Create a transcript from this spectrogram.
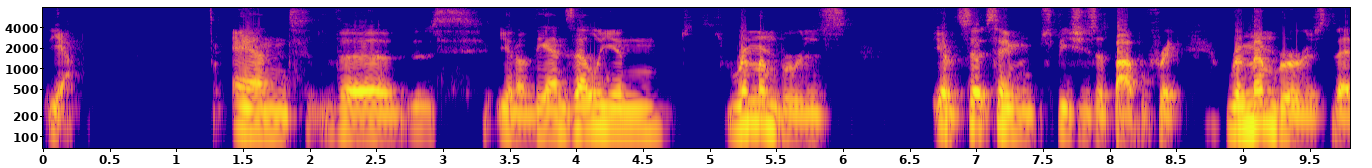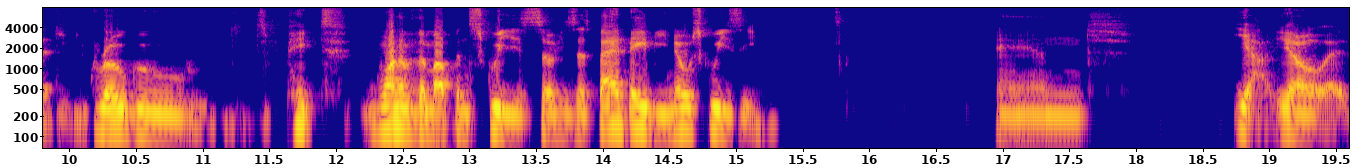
yeah. And the, you know, the Anzellan remembers, you know, same species as Babu Frick, remembers that Grogu picked one of them up and squeezed, so he says, bad baby, no squeezy. And, yeah, you know,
